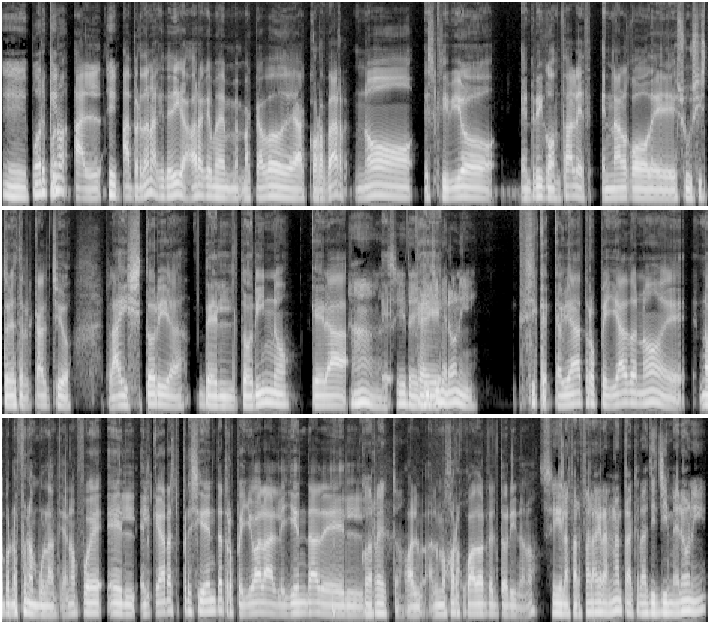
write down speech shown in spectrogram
eh, porque Bueno, al, Sí. ah, perdona que te diga, ahora que me, me- acabo de acordar, ¿no escribió Enrique González en algo de sus historias del calcio la historia del Torino que era ah eh, sí de que- Gigi Meroni sí, que, que había atropellado, ¿no? Eh, no, pero no fue una ambulancia, ¿no? Fue el, el que ahora es presidente atropelló a la leyenda del correcto o al, al mejor jugador del Torino, ¿no? Sí, la farfala granata, que era Gigi Meroni,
